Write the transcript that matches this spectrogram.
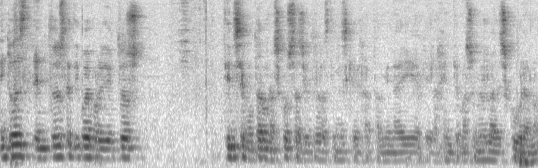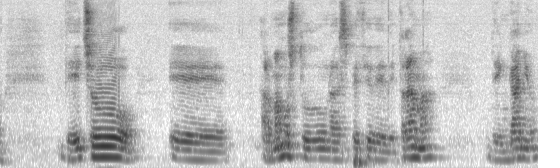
Entonces, en todo este tipo de proyectos tienes que contar unas cosas y otras las tienes que dejar también ahí a que la gente más o menos la descubra. ¿no? De hecho, eh, armamos toda una especie de, de, trama, de engaño,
